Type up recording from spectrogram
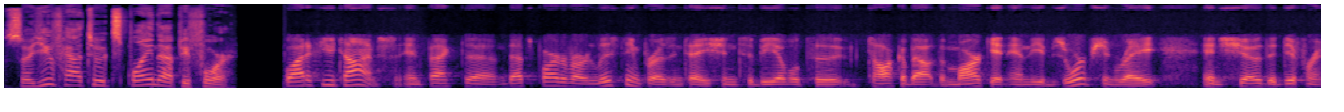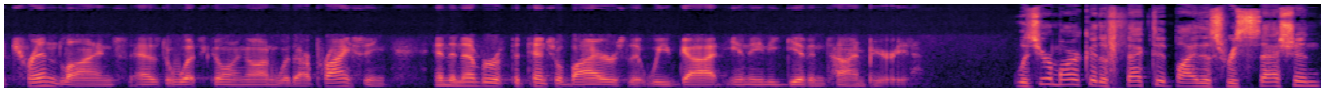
So you've had to explain that before. Quite a few times. In fact, uh, that's part of our listing presentation to be able to talk about the market and the absorption rate and show the different trend lines as to what's going on with our pricing and the number of potential buyers that we've got in any given time period. Was your market affected by this recession?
